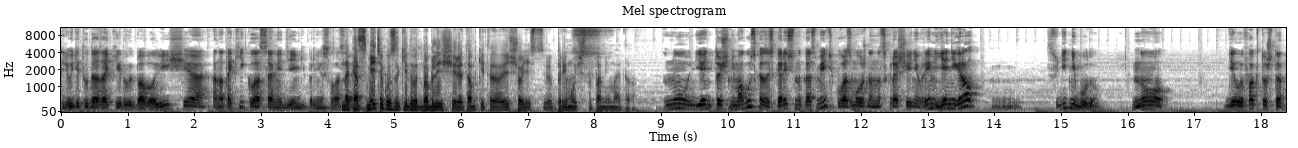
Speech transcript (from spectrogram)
Люди туда закидывают баблища, она такие колоссальные деньги принесла. На косметику закидывать баблище или там какие-то еще есть преимущества помимо этого? Ну, я точно не могу сказать. Скорее всего, на косметику, возможно, на сокращение времени. Я не играл, судить не буду. Но дело факт то, что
